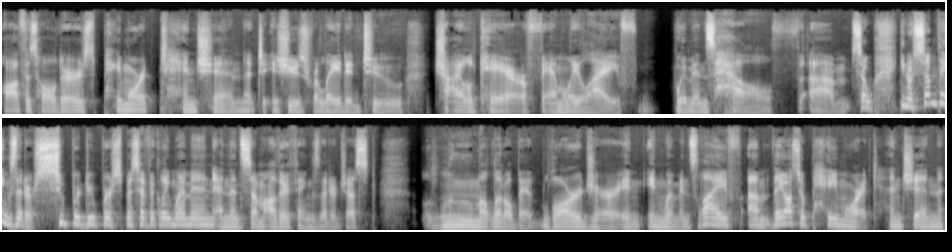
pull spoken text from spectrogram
office holders pay more attention to issues related to childcare, family life, women's health. Um, so, you know, some things that are super duper specifically women, and then some other things that are just loom a little bit larger in, in women's life. Um, they also pay more attention.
